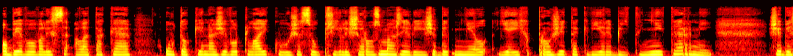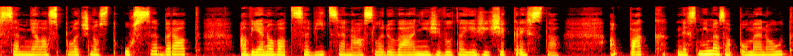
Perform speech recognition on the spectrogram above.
objevovaly se ale také útoky na život lajků, že jsou příliš rozmařilí, že by měl jejich prožitek víry být niterný, že by se měla společnost usebrat a věnovat se více následování života Ježíše Krista. A pak nesmíme zapomenout,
